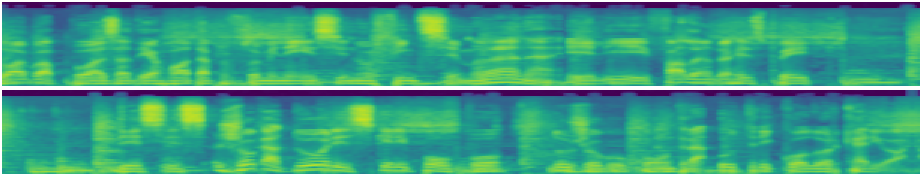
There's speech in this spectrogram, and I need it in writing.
logo após a derrota para o Fluminense no fim de semana, ele falando a respeito desses jogadores que ele poupou no jogo contra o tricolor carioca.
